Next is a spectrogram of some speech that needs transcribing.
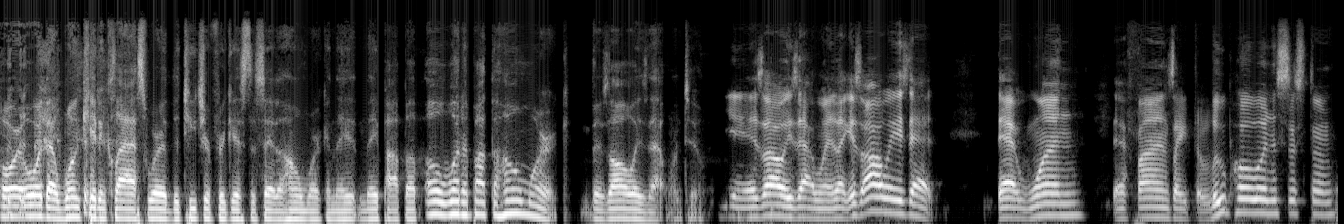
or or that one kid in class where the teacher forgets to say the homework and they and they pop up. Oh, what about the homework? There's always that one too. Yeah, it's always that one. Like it's always that that one that finds like the loophole in the system,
